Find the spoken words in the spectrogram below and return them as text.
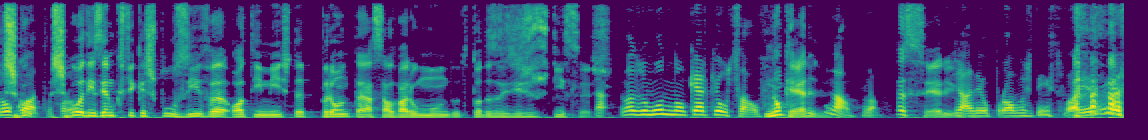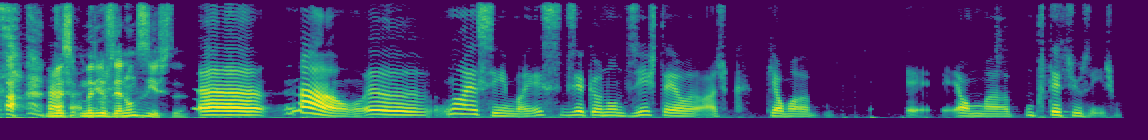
Sou chegou cota, chegou a dizer-me que fica explosiva, otimista, pronta a salvar o mundo de todas as injustiças. Ah, mas o mundo não quer que eu o salve. Não quer? Não, não. A sério? Já deu provas disso várias vezes. Mas Maria José não desiste. Ah, não, ah, não é assim. Se dizer que eu não desisto, é, acho que, que é, uma, é, é uma, um pretenciosismo.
